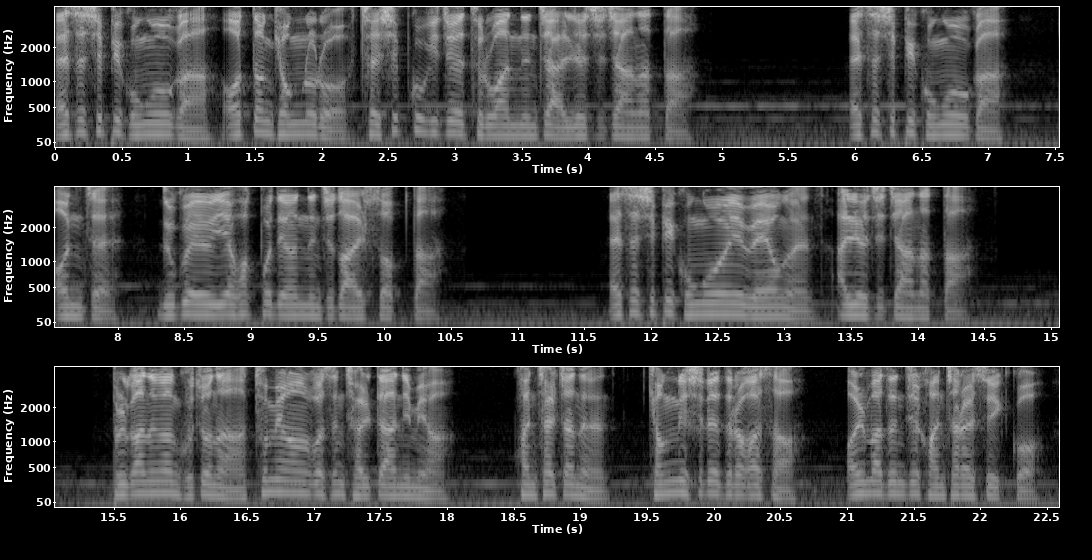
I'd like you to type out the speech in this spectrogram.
SCP-055가 어떤 경로로 제19기지에 들어왔는지 알려지지 않았다. SCP-055가 언제, 누구에 의해 확보되었는지도 알 수 없다. SCP-055의 외형은 알려지지 않았다. 불가능한 구조나 투명한 것은 절대 아니며 관찰자는 격리실에 들어가서 얼마든지 관찰할 수 있고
